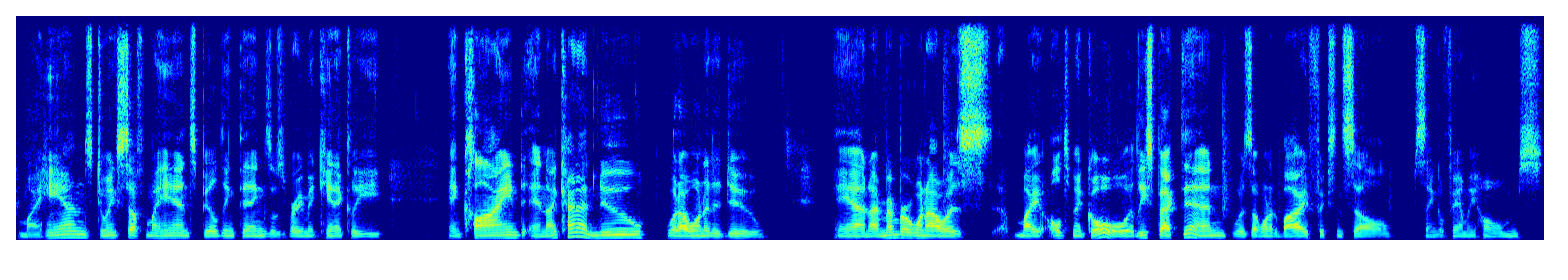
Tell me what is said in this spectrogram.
my hands, doing stuff with my hands, building things. I was very mechanically inclined, and I kind of knew what I wanted to do. And I remember when I was, my ultimate goal, at least back then, was I wanted to buy, fix, and sell single family homes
